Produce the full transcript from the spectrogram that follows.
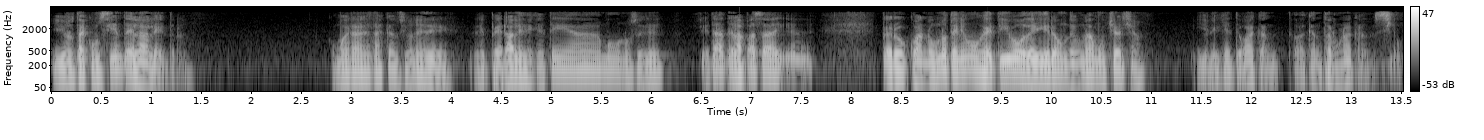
Y uno está consciente de la letra. ¿Cómo eran estas canciones de, Perales de que te amo, no sé qué? Si te la pasa ahí. Eh. Pero cuando uno tenía un objetivo de ir a donde una muchacha y le dije, te voy a, a cantar una canción.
